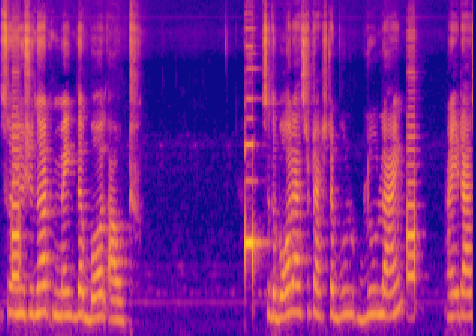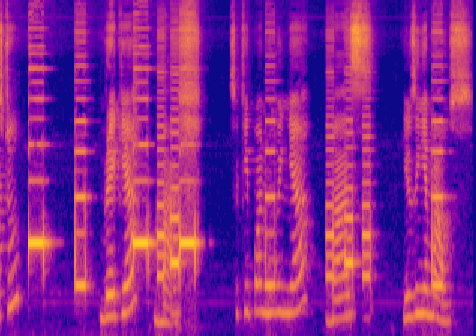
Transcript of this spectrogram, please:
So you should not make the ball out. So the ball has to touch the blue, blue line and it has to break your bars. So keep on moving your bars using your mouse.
